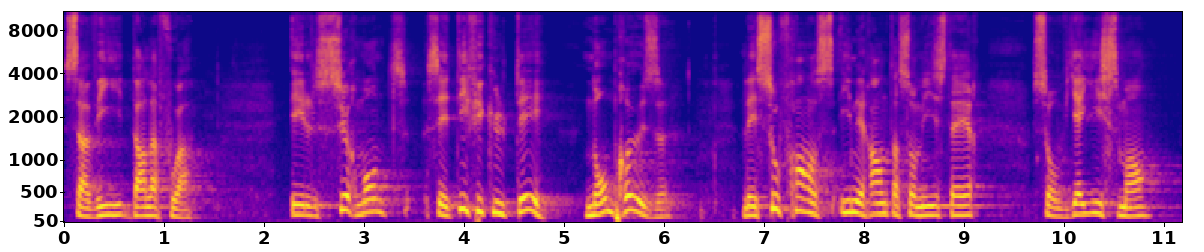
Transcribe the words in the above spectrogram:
sa vie dans la foi. Il surmonte ses difficultés nombreuses, les souffrances inhérentes à son ministère, son vieillissement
